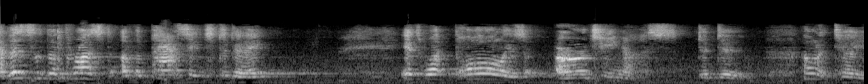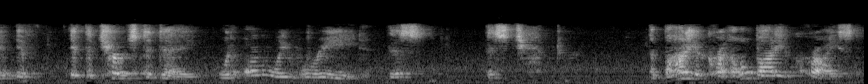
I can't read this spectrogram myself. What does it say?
And this is the thrust of the passage today. It's what Paul is urging us to do. I want to tell you, if if the church today would only read this, this chapter, the body of Christ, the whole body of Christ,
